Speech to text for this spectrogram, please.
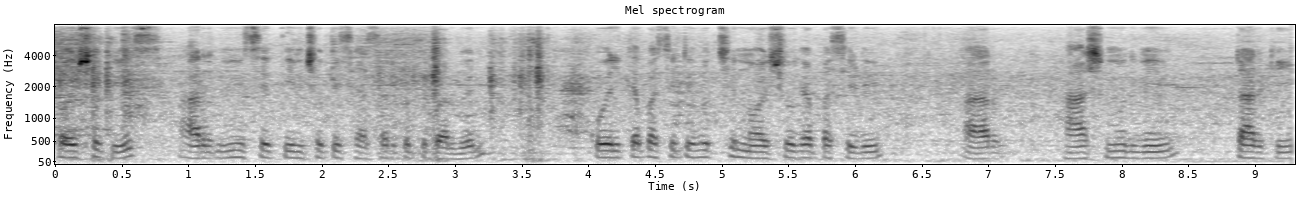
ছয়শো পিস আর নিচে তিনশো পিস হ্যাচার করতে পারবেন। কোয়েল ক্যাপাসিটি হচ্ছে নয়শো ক্যাপাসিটি আর হাঁস মুরগি, টার্কি,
